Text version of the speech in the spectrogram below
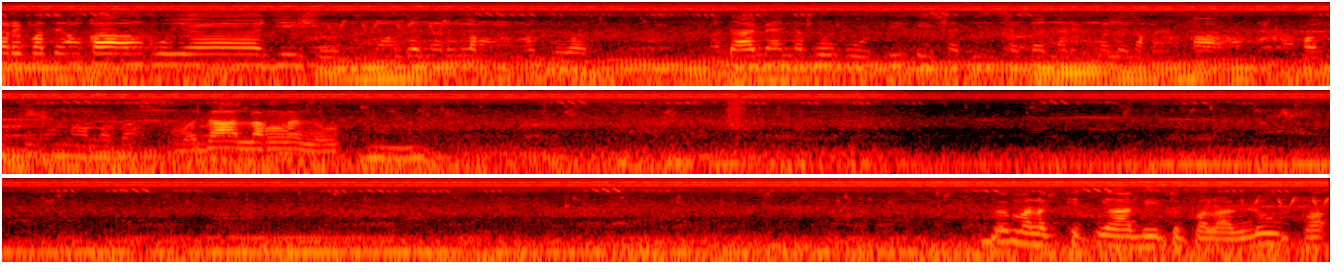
gana rin pati ang kaang kuya Jason, mga gana rin lang ang agwat. Madami ang nabubuti kaysa din sa gana rin malalaki ang kaang. Kaunti ang malabas. Madalang ano. Hmm. Ba malagkit nga dito pala ang lupa.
